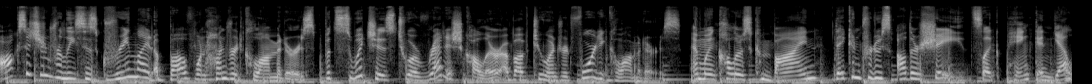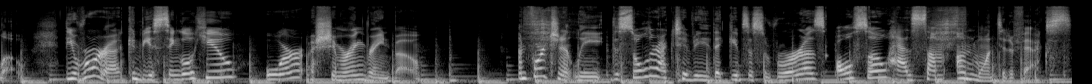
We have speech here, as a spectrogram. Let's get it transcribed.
Oxygen releases green light above 100 kilometers, but switches to a reddish color above 240 kilometers. And when colors combine, they can produce other shades, like pink and yellow. The aurora can be a single hue or a shimmering rainbow. Unfortunately, the solar activity that gives us auroras also has some unwanted effects.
